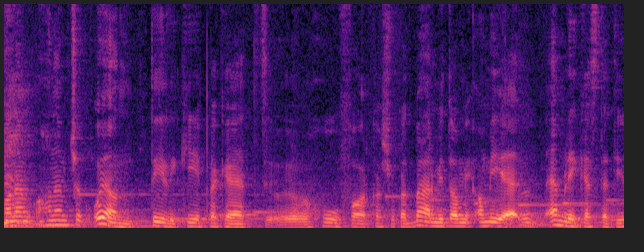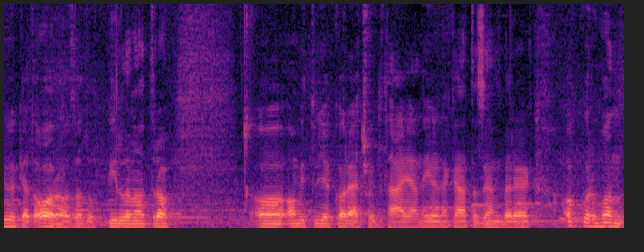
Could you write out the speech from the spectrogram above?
hanem, hanem csak olyan téli képeket, hófarkasokat, bármit, ami, ami emlékezteti őket arra az adott pillanatra, a, amit ugye karácsony táján élnek át az emberek. Akkor van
